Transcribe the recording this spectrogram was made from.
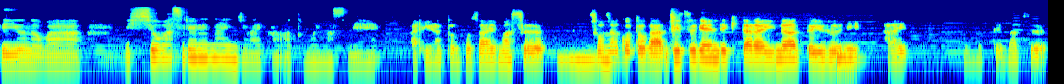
ていうのは一生忘れられないんじゃないかなと思いますね。ありがとうございます。んそんなことが実現できたらいいなというふうに、はい、思ってます。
